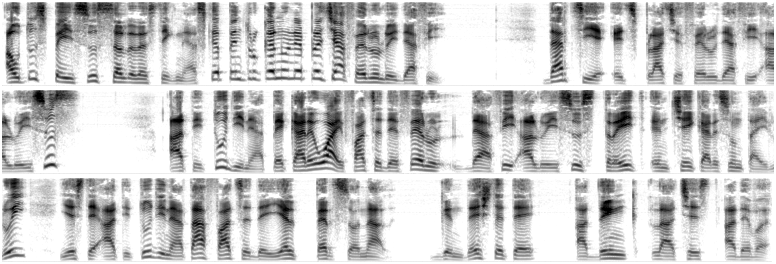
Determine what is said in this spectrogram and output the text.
au dus pe Isus să-l răstignească pentru că nu le plăcea felul lui de a fi. Dar ție îți place felul de a fi al lui Isus? Atitudinea pe care o ai față de felul de a fi al lui Isus trăit în cei care sunt ai lui este atitudinea ta față de el personal. Gândește-te adânc la acest adevăr.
